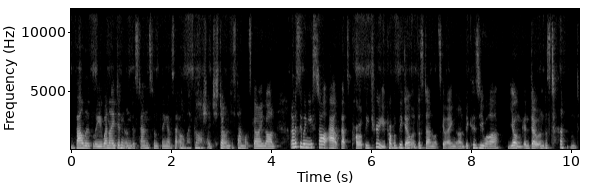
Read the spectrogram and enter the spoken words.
validly, when I didn't understand something, I was like, oh my gosh, I just don't understand what's going on. And obviously, when you start out, that's probably true. You probably don't understand what's going on because you are young and don't understand.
